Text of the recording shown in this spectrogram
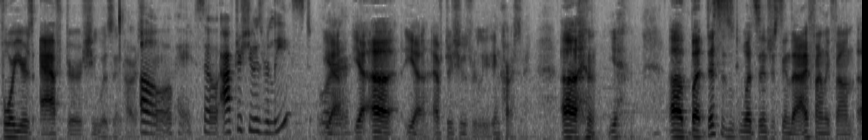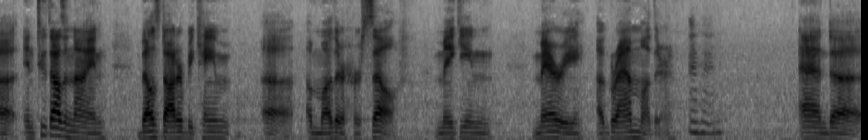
4 years after she was incarcerated Oh, okay. So after she was released? Or... yeah yeah uh yeah after she was released, incarcerated. Uh yeah. Uh but this is what's interesting that i finally found uh in 2009 bell's daughter became uh a mother herself making mary a grandmother. Mm-hmm. and uh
